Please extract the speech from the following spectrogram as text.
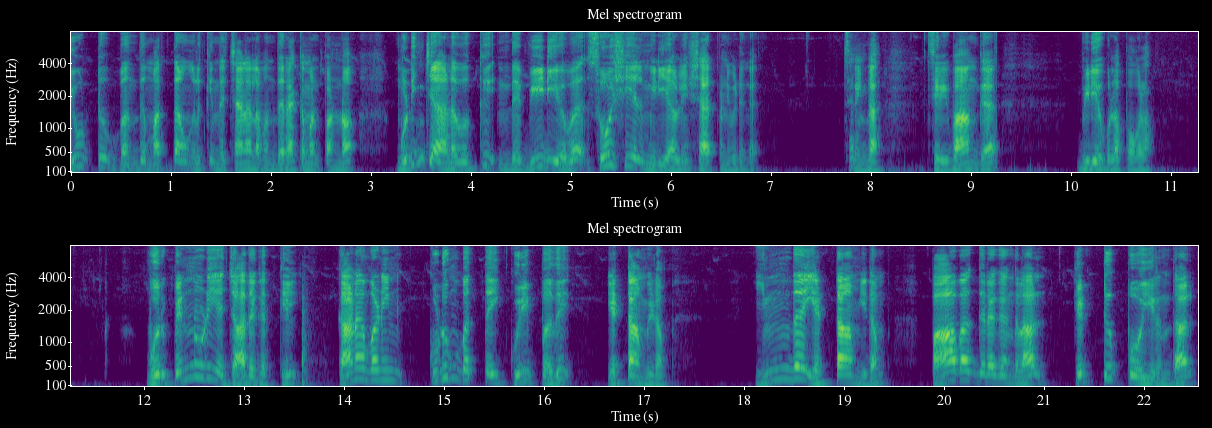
யூடியூப் வந்து மற்றவங்களுக்கு இந்த சேனலை வந்து ரெக்கமெண்ட் பண்ணோம். முடிஞ்ச அளவுக்கு இந்த வீடியோவை சோஷியல் மீடியாவிலையும் ஷேர் பண்ணிவிடுங்க. சரிங்களா? சரி வாங்க வீடியோக்குள்ளே போகலாம். ஒரு பெண்ணுடைய ஜாதகத்தில் கணவனின் குடும்பத்தை குறிப்பது எட்டாம் இடம். இந்த எட்டாம் இடம் பாவகிரகங்களால் கெட்டு போயிருந்தால்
